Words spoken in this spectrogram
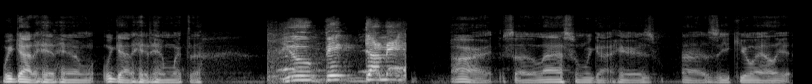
we got to hit him. We got to hit him with the. You big dummy. All right. So the last one we got here is uh, Ezekiel Elliott,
